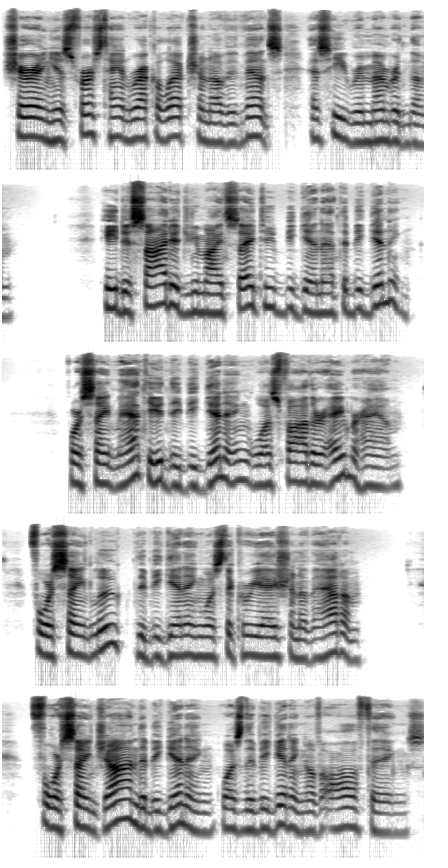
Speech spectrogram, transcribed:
sharing his first hand recollection of events as he remembered them. He decided, you might say, to begin at the beginning. For St. Matthew, the beginning was Father Abraham. For St. Luke, the beginning was the creation of Adam. For St. John, the beginning was the beginning of all things.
